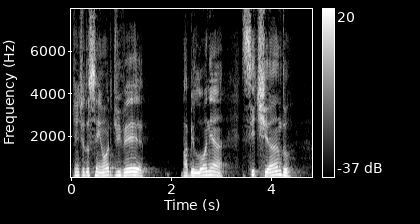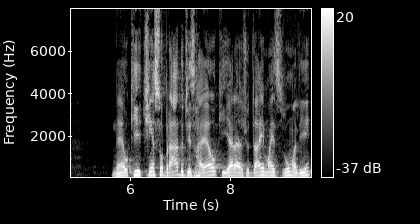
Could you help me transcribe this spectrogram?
diante do Senhor, de ver Babilônia sitiando né, o que tinha sobrado de Israel, que era Judá e mais uma ali.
